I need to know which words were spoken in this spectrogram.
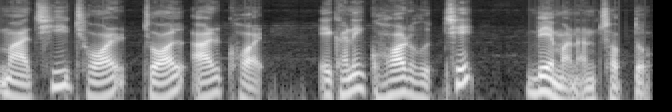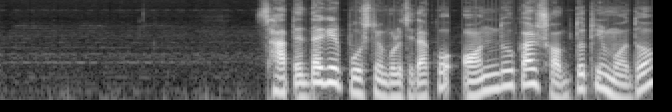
মাঝি, ঝড়, জল আর ঘর, এখানে ঘর হচ্ছে বেমানান শব্দ। সাতের দাগের প্রশ্নে বলেছে, দেখো, অন্ধকার শব্দটির মতো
